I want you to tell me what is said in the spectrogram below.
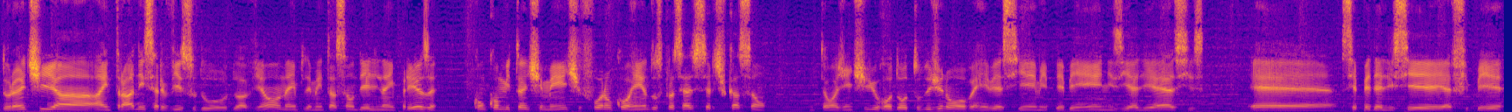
durante a, a entrada em serviço do, do avião, né, a implementação dele na empresa, concomitantemente foram correndo os processos de certificação. Então a gente rodou tudo de novo, RVSM, PBNs, ILS, é, CPDLC, FB,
